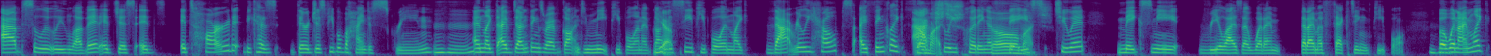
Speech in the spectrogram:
absolutely love it. It just it's it's hard because they're just people behind a screen. Mhm. And like I've done things where I've gotten to meet people and I've gotten Yeah. to see people and like that really helps. I think like So much. actually putting a So face much. to it makes me realize that what I'm that I'm affecting people. But Mhm. when I'm like,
